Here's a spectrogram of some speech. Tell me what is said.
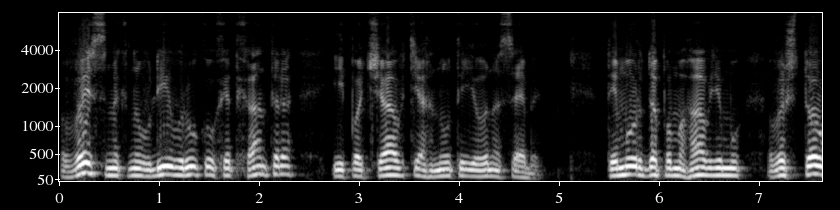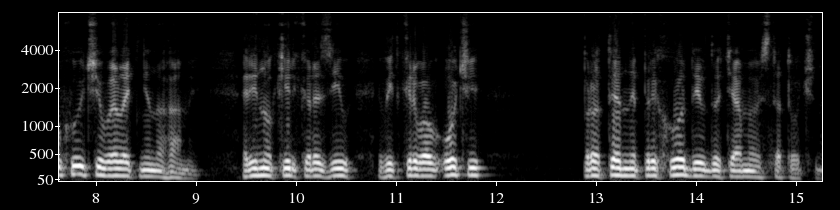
висмикнув ліву руку Хетхантера і почав тягнути його на себе. Тимур допомагав йому, виштовхуючи велетні ногами. Ріно кілька разів відкривав очі, проте не приходив до тями остаточно.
